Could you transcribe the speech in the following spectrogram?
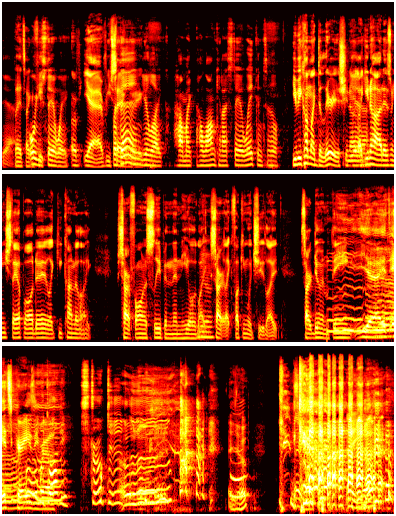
Yeah, But it's like or you you- stay awake. Or if, yeah, if you But stay then awake. you're like, how am I, How long can I stay awake until? you become like delirious, you know, like you know how it is when you stay up all day, like you kind of like start falling asleep, and then he'll like Yeah. start like fucking with you, like start doing things. Mm. Yeah, it, it's crazy, oh my bro. god, he stroked it. Hey yo. Hey, yo.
